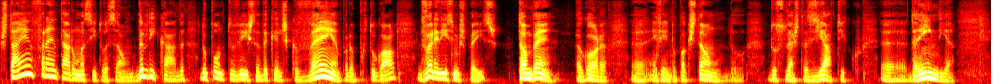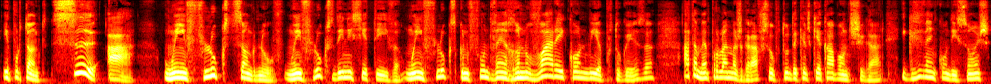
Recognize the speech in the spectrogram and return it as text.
está a enfrentar uma situação delicada do ponto de vista daqueles que vêm para Portugal, de variedíssimos países, também agora, eh, enfim, do Paquistão, do, do Sudeste Asiático, eh, da Índia. E, portanto, se há um influxo de sangue novo, um influxo de iniciativa, um influxo que, no fundo, vem renovar a economia portuguesa, há também problemas graves, sobretudo daqueles que acabam de chegar e que vivem em condições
